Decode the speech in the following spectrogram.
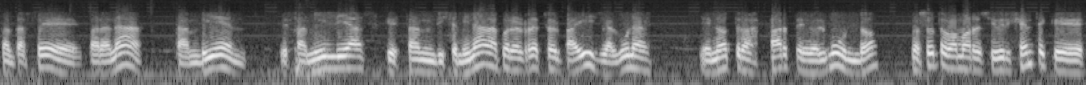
Santa Fe, Paraná, también de familias que están diseminadas por el resto del país y algunas en otras partes del mundo, nosotros vamos a recibir gente que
